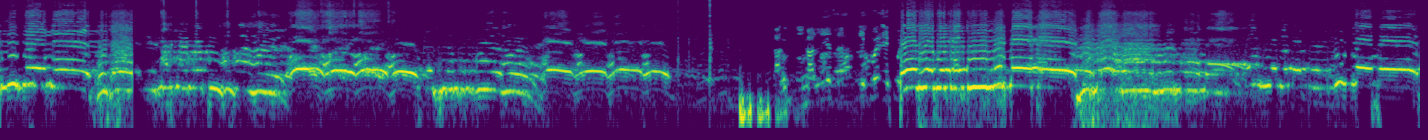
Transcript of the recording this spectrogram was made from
ਮੁਰਦਾਬਾਦ ਮੁਰਦਾਬਾਦ ਹਾਏ ਹਾਏ ਹਾਏ ਗੱਲ ਇਹ ਸਰ ਇੱਕ ਮਿੰਟ ਇੱਕ ਮਿੰਟ ਪਾਣੀਆਂ ਦਾ ਨਦੀ ਮੁਰਦਾਬਾਦ ਮੁਰਦਾਬਾਦ। ਮੁਰਦਾਬਾਦ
